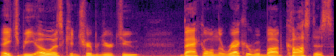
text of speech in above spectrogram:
HBO as contributor to Back on the Record with Bob Costas.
